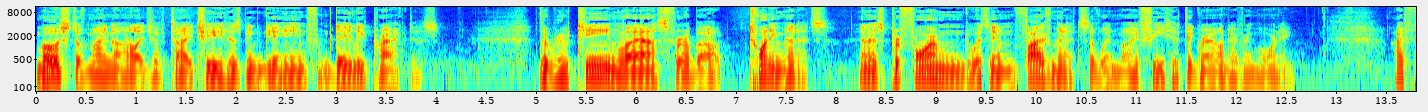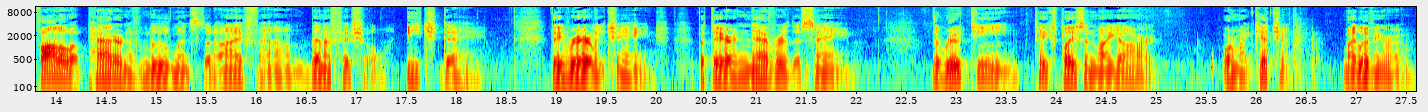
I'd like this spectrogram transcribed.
Most of my knowledge of Tai Chi has been gained from daily practice. The routine lasts for about 20 minutes and is performed within five minutes of when my feet hit the ground every morning. I follow a pattern of movements that I found beneficial each day. They rarely change, but they are never the same. The routine takes place in my yard, or my kitchen, my living room,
